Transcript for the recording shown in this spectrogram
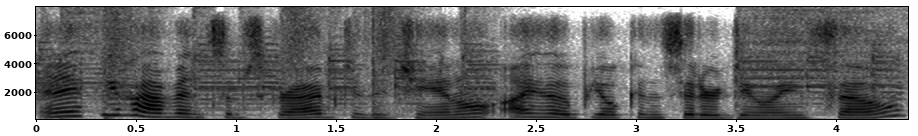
And if you haven't subscribed to the channel, I hope you'll consider doing so.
